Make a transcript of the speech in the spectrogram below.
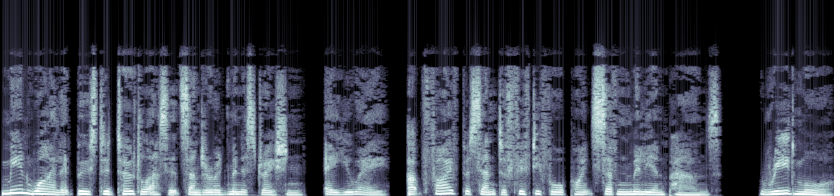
Meanwhile it boosted total assets under administration, AUA, up 5% to £54.7 million. Read more.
